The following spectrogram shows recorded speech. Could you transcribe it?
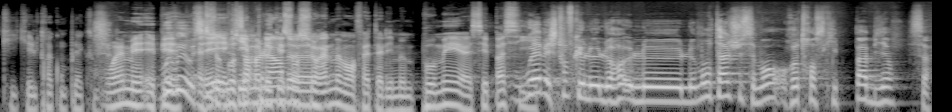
qui- qui est ultra complexe en fait Ouais, mais et puis Oui, oui, elle- aussi. elle Et se pose pas mal de questions de- sur elle-même en fait. Elle est même paumée. Elle sait pas si. Ouais, mais je trouve que le, le, le, le montage, justement, retranscrit pas bien ça.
